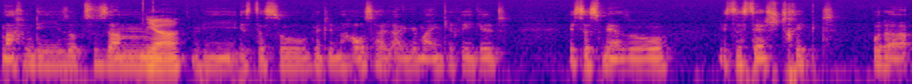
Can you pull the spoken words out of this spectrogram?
machen die so zusammen? Ja. Wie ist das so mit dem Haushalt allgemein geregelt? Ist das mehr so, ist das sehr strikt oder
